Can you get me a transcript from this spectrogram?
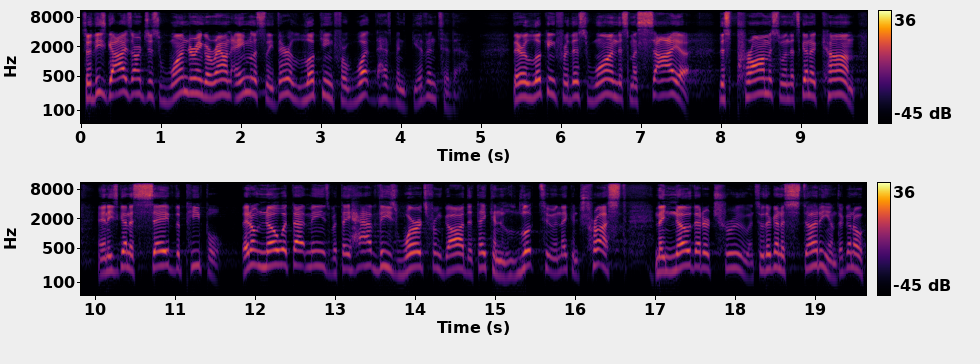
So these guys aren't just wandering around aimlessly, they're looking for what has been given to them. They're looking for this one, this Messiah, this promised one that's going to come, and he's going to save the people. They don't know what that means, but they have these words from God that they can look to and they can trust and they know that are true. And so they're going to study them. They're going to,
